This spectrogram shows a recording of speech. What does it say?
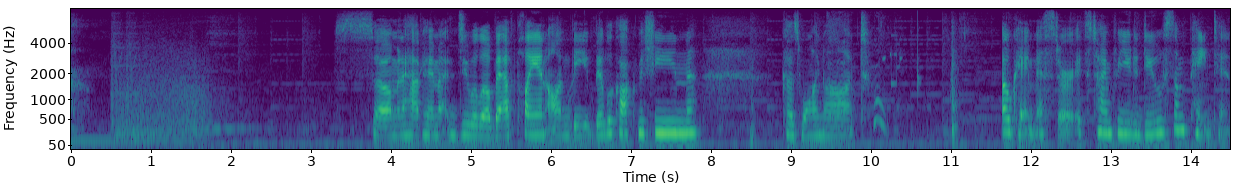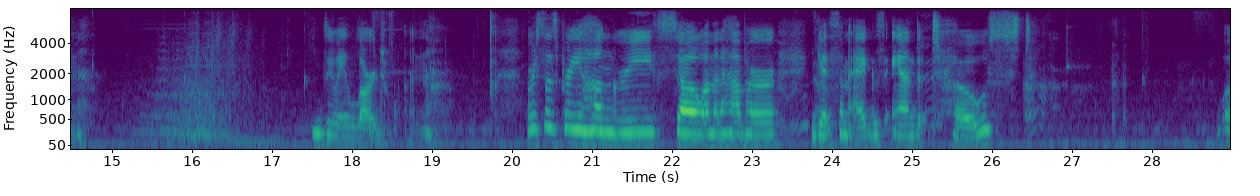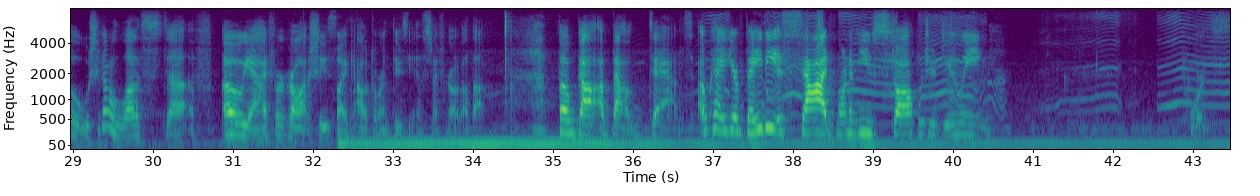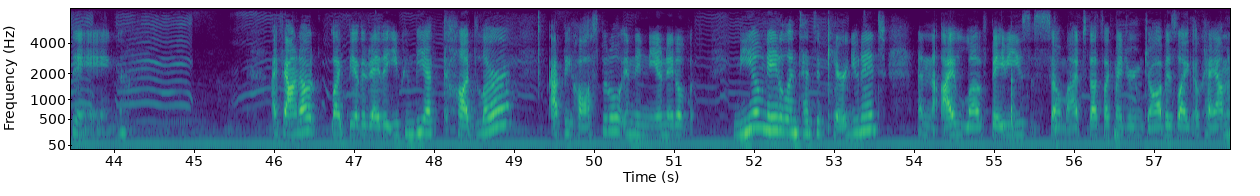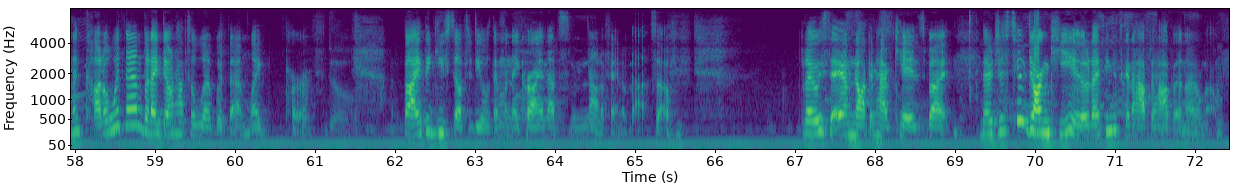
So I'm going to have him do a little bit of playing on the Biblicock machine. Because why not? Okay, mister. It's time for you to do some painting. Do a large one. Ursula's pretty hungry, so I'm gonna have her get some eggs and toast. Whoa, she got a lot of stuff. Oh yeah, I forgot she's like outdoor enthusiast. I forgot about that. Forgot about that. Okay, your baby is sad. One of you stop what you're doing. Poor thing. I found out like the other day that you can be a cuddler at the hospital in the neonatal neonatal intensive care unit and I love babies so much. That's like my dream job is like, okay, I'm going to cuddle with them, but I don't have to live with them like perf. But I think you still have to deal with them when they cry and that's not a fan of that. So But I always say I'm not going to have kids, but they're just too darn cute. I think it's going to have to happen. I don't know.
